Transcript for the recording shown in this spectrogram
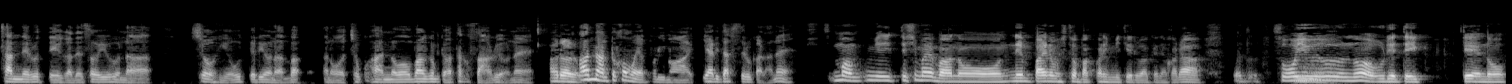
チャンネルっていうかで、そういうふうな商品を売ってるようなば、あの、直販の番組とかたくさんあるよね。あるある。あんなんとかもやっぱり今やり出してるからね。まあ、言ってしまえば、あの、年配の人ばっかり見てるわけだから、そういうのは売れていって、あの、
